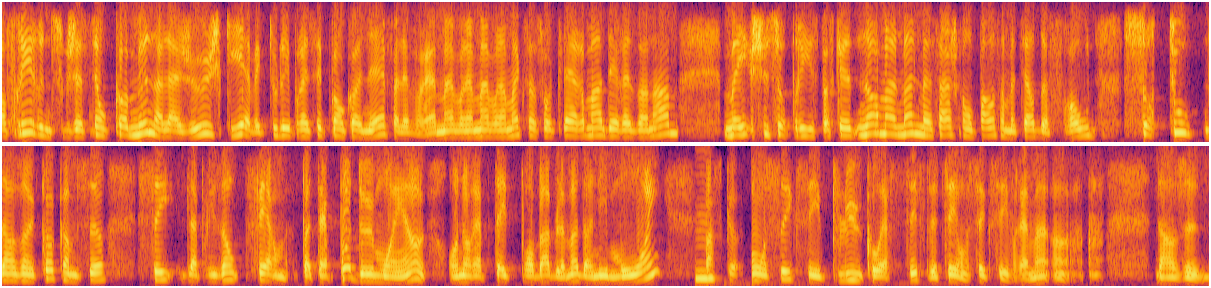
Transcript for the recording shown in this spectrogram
offrir une suggestion commune à la juge qui, avec tous les principes qu'on connaît, fallait vraiment, vraiment, vraiment que ça soit clairement déraisonnable. Mais je suis surprise parce que normalement, le message qu'on passe en matière de fraude, surtout dans un cas comme ça, c'est de la prison ferme. Peut-être pas deux moins un. On aurait peut-être probablement donné moins mm. parce qu'on sait que c'est plus coercitif. On sait que c'est vraiment en, dans une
